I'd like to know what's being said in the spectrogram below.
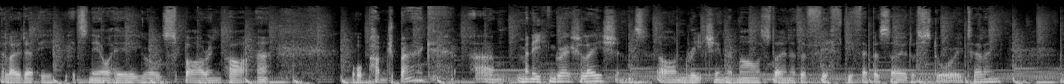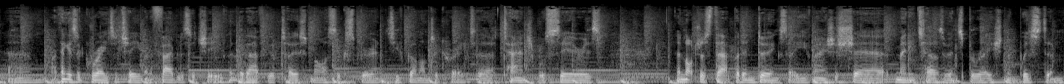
Hello, Debbie. It's Neil here, your old sparring partner or punch bag. Um, many congratulations on reaching the milestone of the 50th episode of storytelling. Um, I think it's a great achievement, a fabulous achievement that out of your Toastmaster experience, you've gone on to create a tangible series. And not just that, but in doing so, you've managed to share many tales of inspiration and wisdom,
